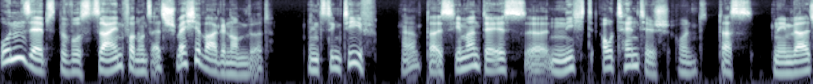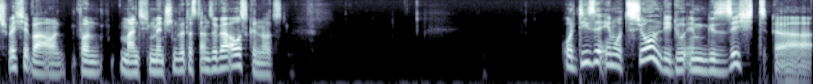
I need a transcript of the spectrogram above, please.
Unselbstbewusstsein von uns als Schwäche wahrgenommen wird. Instinktiv. Ja, da ist jemand, der ist äh, nicht authentisch und das nehmen wir als Schwäche wahr. Und von manchen Menschen wird das dann sogar ausgenutzt. Und diese Emotionen, die du im Gesicht äh,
